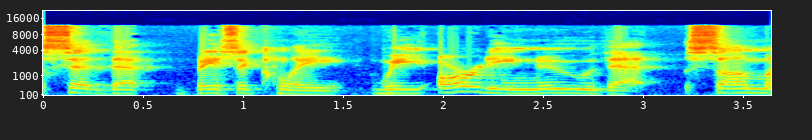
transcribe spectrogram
said that basically we already knew that some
